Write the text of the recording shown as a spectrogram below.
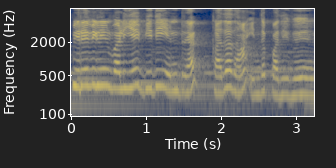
பிறவிகளின் வழியே விதி என்ற கதை தான் இந்த பதிவு.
